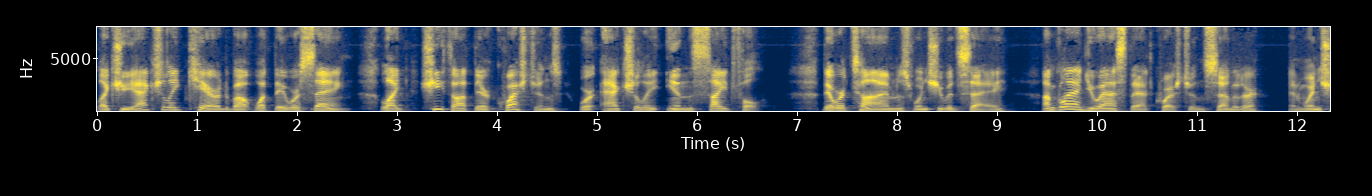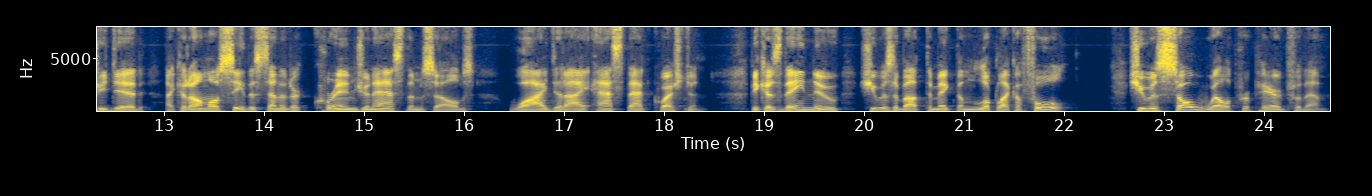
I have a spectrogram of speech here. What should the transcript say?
like she actually cared about what they were saying, like she thought their questions were actually insightful. There were times when she would say, I'm glad you asked that question, Senator. And when she did, I could almost see the senator cringe and ask themselves, Why did I ask that question? Because they knew she was about to make them look like a fool. She was so well prepared for them,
